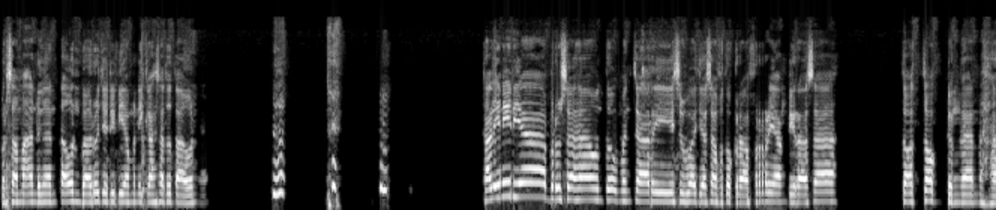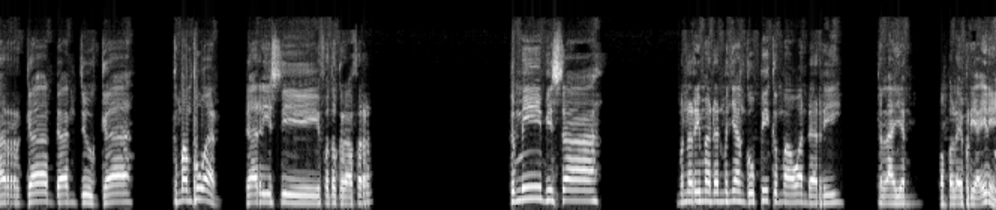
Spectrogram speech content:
bersamaan dengan tahun baru jadi dia menikah satu tahun. Kali ini dia berusaha untuk mencari sebuah jasa fotografer yang dirasa cocok dengan harga dan juga kemampuan dari si fotografer demi bisa menerima dan menyanggupi kemauan dari klien mempelai pria ini.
